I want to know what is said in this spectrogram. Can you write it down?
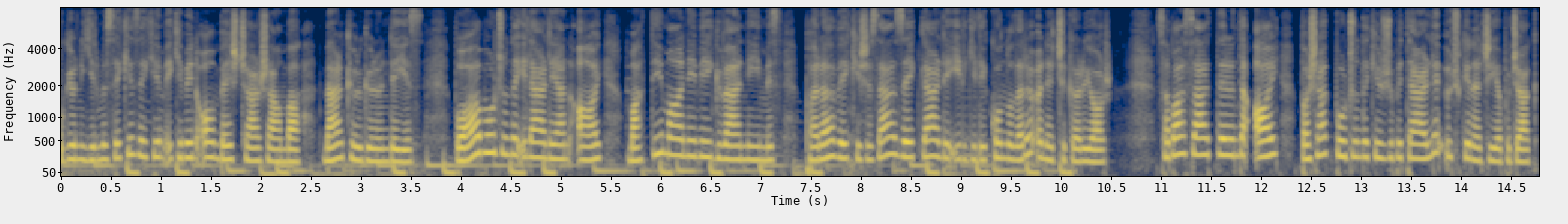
Bugün 28 Ekim 2015 Çarşamba, Merkür günündeyiz. Boğa burcunda ilerleyen ay, maddi manevi güvenliğimiz, para ve kişisel zevklerle ilgili konuları öne çıkarıyor. Sabah saatlerinde ay, Başak burcundaki Jüpiter'le üçgen açı yapacak.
